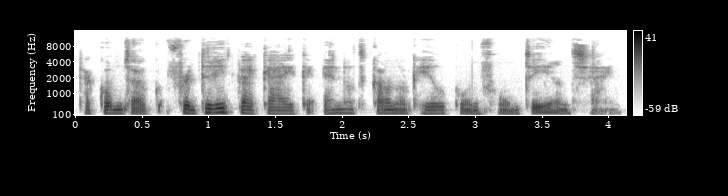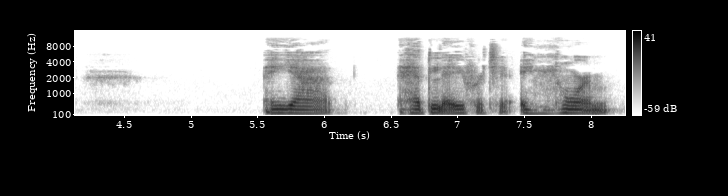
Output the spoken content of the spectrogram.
Daar komt ook verdriet bij kijken. En dat kan ook heel confronterend zijn. En ja, het levert je enorm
